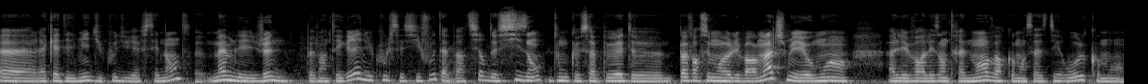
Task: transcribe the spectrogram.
euh, l'académie du coup du FC Nantes. Euh, Même les jeunes peuvent intégrer du coup le CC Foot à partir de 6 ans. Donc euh, ça peut être euh, pas forcément aller voir un match, mais au moins aller voir les entraînements, voir comment ça se déroule, comment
